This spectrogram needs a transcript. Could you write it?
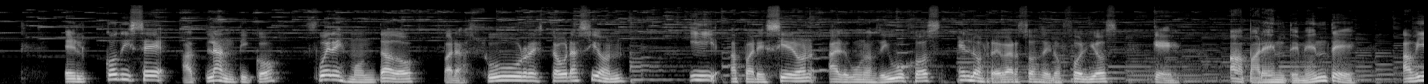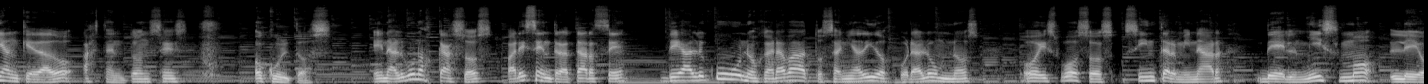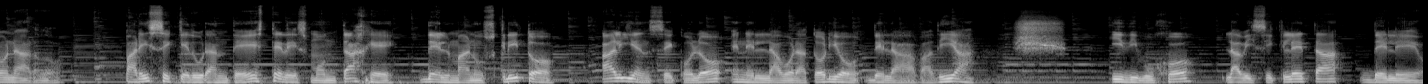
El Códice Atlántico fue desmontado para su restauración y aparecieron algunos dibujos en los reversos de los folios que, aparentemente, habían quedado hasta entonces ocultos. En algunos casos parecen tratarse de algunos garabatos añadidos por alumnos o esbozos sin terminar del mismo Leonardo. Parece que durante este desmontaje del manuscrito, alguien se coló en el laboratorio de la abadía y dibujó la bicicleta de Leo.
